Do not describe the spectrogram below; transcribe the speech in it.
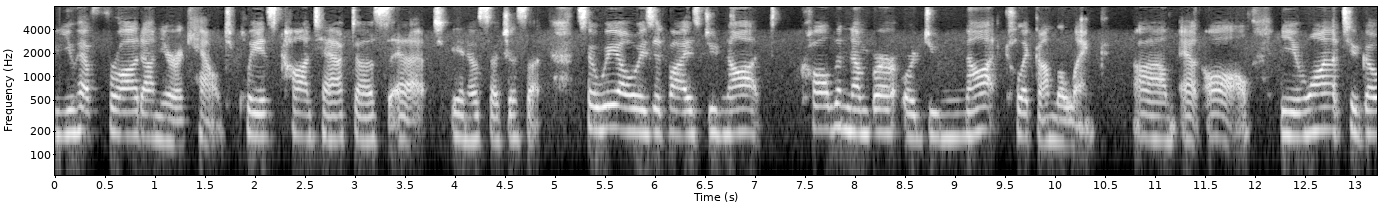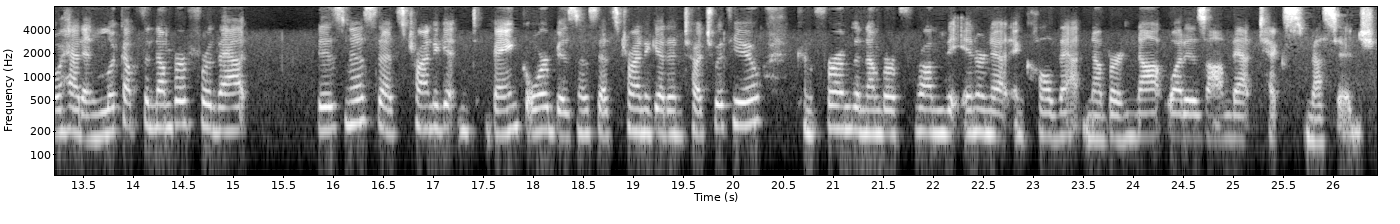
you have fraud on your account, please contact us at, you know, such and such. So we always advise do not call the number or do not click on the link. Um, at all. You want to go ahead and look up the number for that business that's trying to get in, bank or business that's trying to get in touch with you, confirm the number from the internet and call that number, not what is on that text message,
